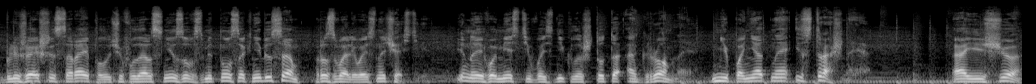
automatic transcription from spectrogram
Ближайший сарай, получив удар снизу, взметнулся к небесам, разваливаясь на части. И на его месте возникло что-то огромное, непонятное и страшное. А еще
